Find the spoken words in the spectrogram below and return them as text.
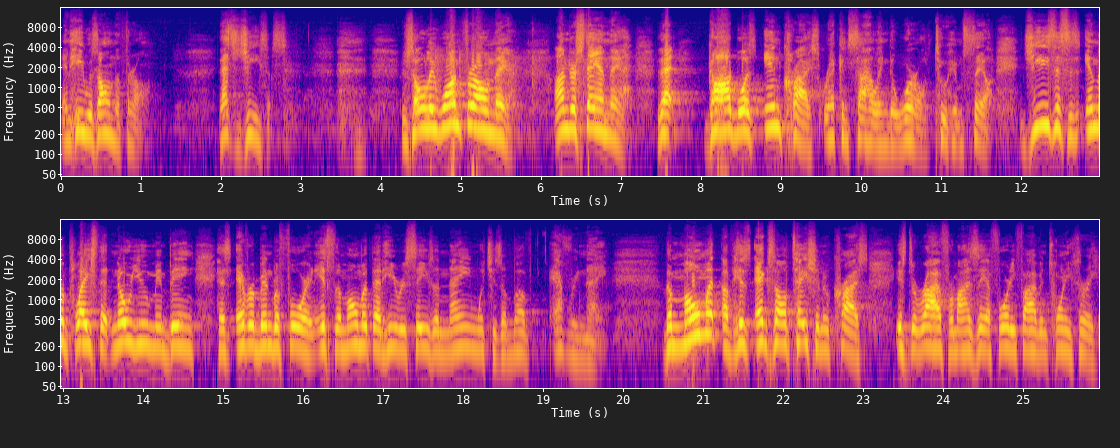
And he was on the throne. That's Jesus. There's only one throne there. Understand that. That God was in Christ reconciling the world to himself. Jesus is in the place that no human being has ever been before, and it's the moment that he receives a name which is above every name. The moment of his exaltation of Christ is derived from Isaiah 45 and 23.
